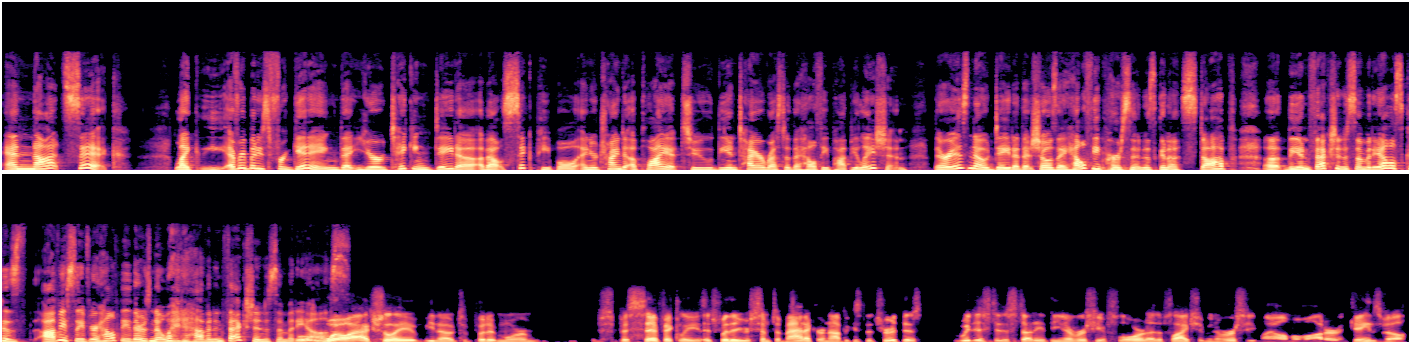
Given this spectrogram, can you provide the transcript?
and not sick. Like everybody's forgetting that you're taking data about sick people and you're trying to apply it to the entire rest of the healthy population. There is no data that shows a healthy person is going to stop uh, the infection to somebody else because obviously, if you're healthy, there's no way to have an infection to somebody else. Well, actually, you know, to put it more specifically, it's whether you're symptomatic or not, because the truth is, we just did a study at the University of Florida, the flagship university, my alma mater in Gainesville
